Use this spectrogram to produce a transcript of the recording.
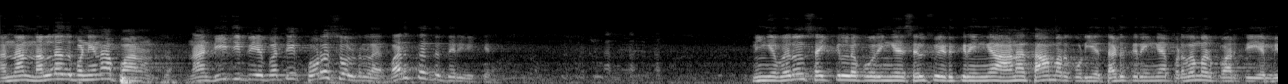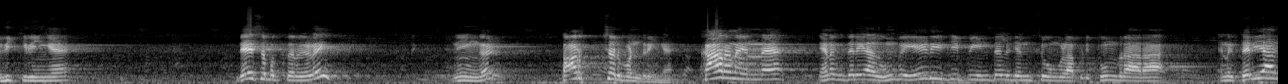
அதனால் நல்லது பண்ணினா பாராட்டம். நான் டிஜிபியை பற்றி குறை சொல்கிறல வருத்தத்தை தெரிவிக்கிறேன். நீங்கள் வெறும் சைக்கிளில் போகிறீங்க செல்ஃபி எடுக்கிறீங்க ஆனால் தாமரை கொடியை தடுக்கிறீங்க பிரதமர் பார்ட்டியை மிதிக்கிறீங்க. தேசபக்தர்களை நீங்கள் டார்ச்சர் பண்ணுறீங்க காரணம் என்ன? எனக்கு தெரியாது. உங்கள் ஏடிஜிபி இன்டெலிஜென்ஸ் உங்களை அப்படி தூண்டுறாரா? எனக்கு தெரியாத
